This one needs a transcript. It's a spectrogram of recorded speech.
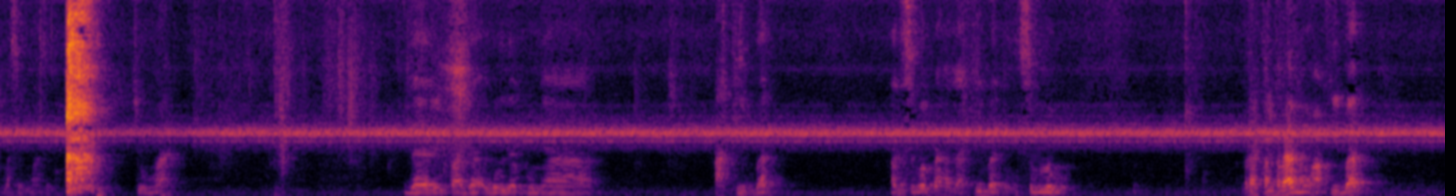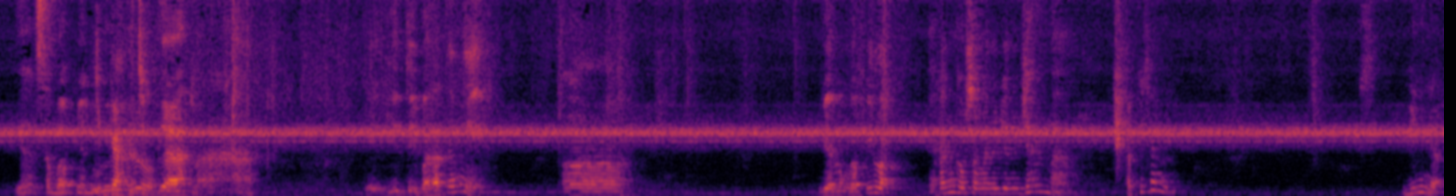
masing-masing. Cuma daripada lu udah punya akibat ada sebabnya ada akibat nih? Sebelum kita Berakibat? ketemu akibat ya sebabnya dulu Cegah dicegah nah kayak gitu. Ibaratnya nih eh, biar lu nggak pilek ya kan nggak usah main hujan-hujanan. Tapi kan gini nggak?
